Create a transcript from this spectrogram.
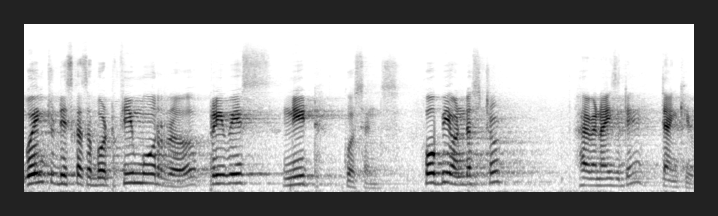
going to discuss about few more uh, previous NEET questions. Hope you understood. Have a nice day. Thank you.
